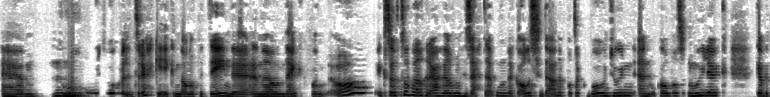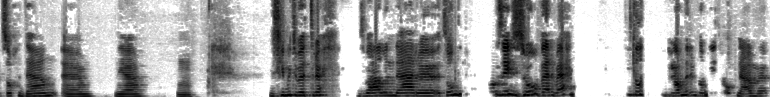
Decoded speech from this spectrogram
Um, Hoe, hoe zou ik willen terugkijken dan op het einde? En dan denk ik van, oh, ik zou toch wel graag willen gezegd hebben dat ik alles gedaan heb wat ik wou doen. En ook al was het moeilijk, ik heb het toch gedaan. Um, ja. Hm. Misschien moeten we terug dwalen naar uh, het onderwerp. We zijn zo ver weg titel veranderen van deze opname.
